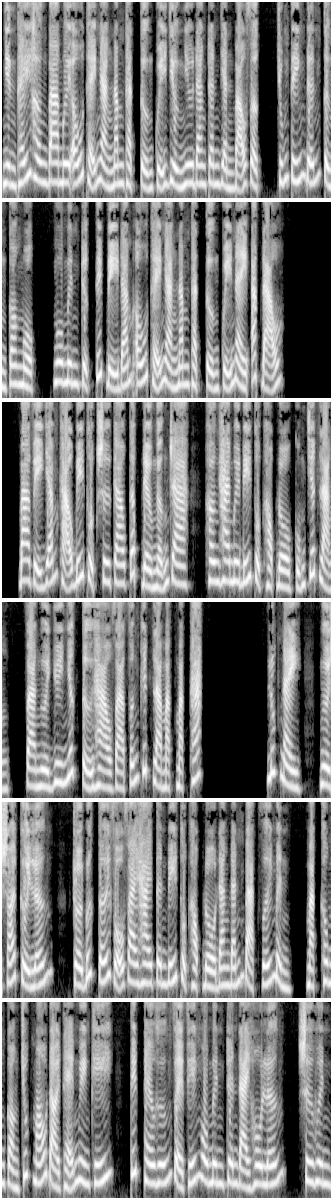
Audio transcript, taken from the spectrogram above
Nhìn thấy hơn ba mươi ấu thể ngàn năm thạch tượng quỷ dường như đang tranh giành bảo vật, chúng tiến đến từng con một, ngô minh trực tiếp bị đám ấu thể ngàn năm thạch tượng quỷ này áp đảo. Ba vị giám khảo bí thuật sư cao cấp đều ngẩn ra, hơn hai mươi bí thuật học đồ cũng chết lặng, và người duy nhất tự hào và phấn khích là mặt mặt thác. Lúc này, người sói cười lớn, rồi bước tới vỗ vai hai tên bí thuật học đồ đang đánh bạc với mình mặt không còn chút máu đòi thẻ nguyên khí. Tiếp theo hướng về phía ngô minh trên đài hô lớn, sư huynh,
